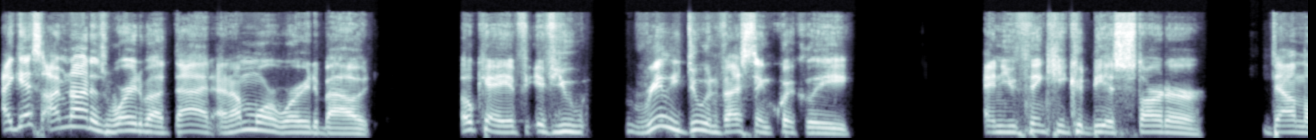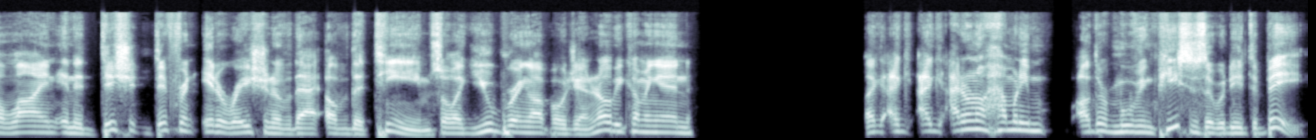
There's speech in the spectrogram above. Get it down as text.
I guess I'm not as worried about that, and I'm more worried about okay if if you really do invest in Quickley, and you think he could be a starter down the line in addition different iteration of that of the team. So like you bring up OG Anunoby coming in. Like I, I I don't know how many other moving pieces there would need to be,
